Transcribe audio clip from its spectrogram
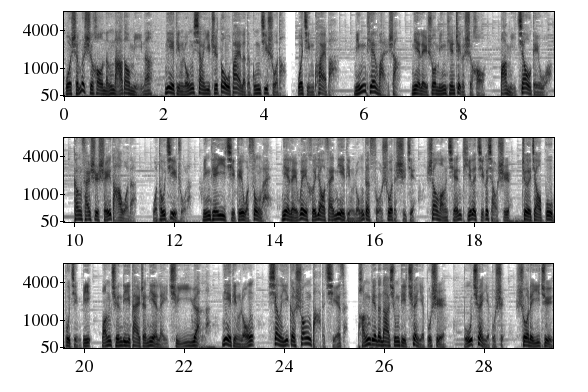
我什么时候能拿到米呢？”聂鼎荣像一只斗败了的公鸡说道：“我尽快吧，明天晚上。”聂磊说明天这个时候把米交给我。刚才是谁打我的？我都记住了，明天一起给我送来。聂磊为何要在聂鼎荣的所说的时间上网前提了几个小时？这叫步步紧逼。王群力带着聂磊去医院了。聂鼎荣像一个双打的茄子，旁边的那兄弟劝也不是，不劝也不是，说了一句：“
